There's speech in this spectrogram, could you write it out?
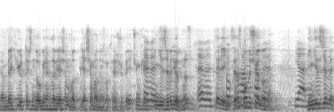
Yani belki yurt dışında o güne kadar yaşamadı, yaşamadınız o tecrübeyi. Çünkü Evet. İngilizce biliyordunuz. evet Nereye çok gitseniz konuşuyordunuz. tabii. Yani İngilizce me-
